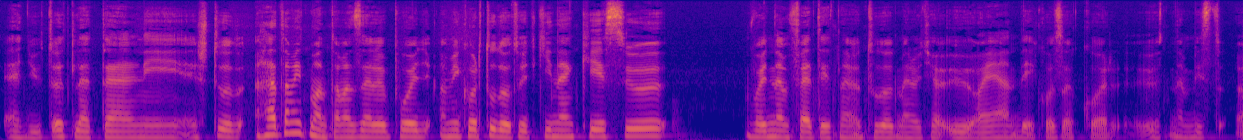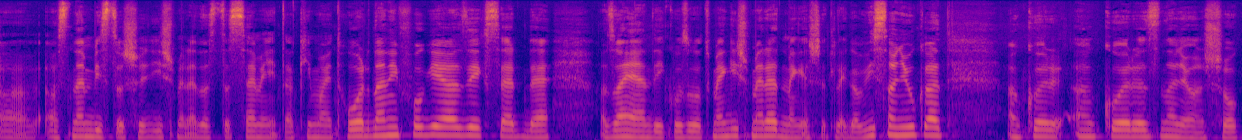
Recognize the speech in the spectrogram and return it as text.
együtt ötletelni, és tudod, hát amit mondtam az előbb, hogy amikor tudod, hogy kinek készül, vagy nem feltétlenül tudod, mert hogyha ő ajándékoz, akkor őt nem biztos, azt nem biztos, hogy ismered azt a szemét, aki majd hordani fogja az ékszert, de az ajándékozót megismered, meg esetleg a viszonyukat, akkor, akkor ez nagyon sok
